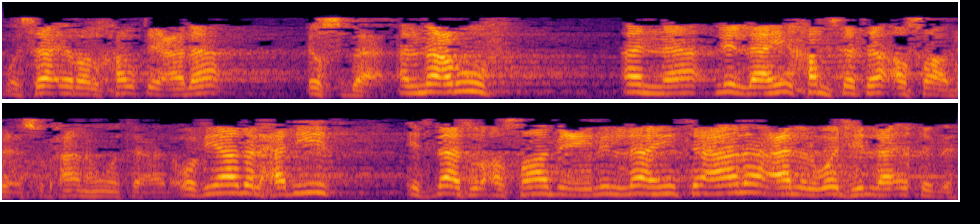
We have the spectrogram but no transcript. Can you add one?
وسائر الخلق على إصبع. المعروف أن لله خمسة أصابع سبحانه وتعالى. وفي هذا الحديث إثبات الأصابع لله تعالى على الوجه اللائق به.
